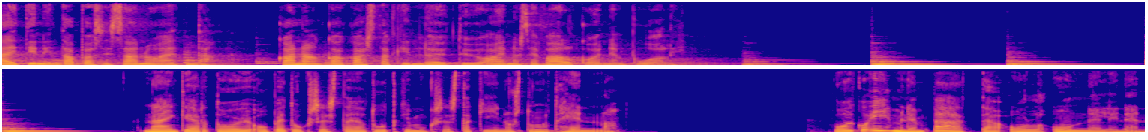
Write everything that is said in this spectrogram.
Äitini tapasi sanoa, että kanan kakastakin löytyy aina se valkoinen puoli. Näin kertoi opetuksesta ja tutkimuksesta kiinnostunut Henna. Voiko ihminen päättää olla onnellinen?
